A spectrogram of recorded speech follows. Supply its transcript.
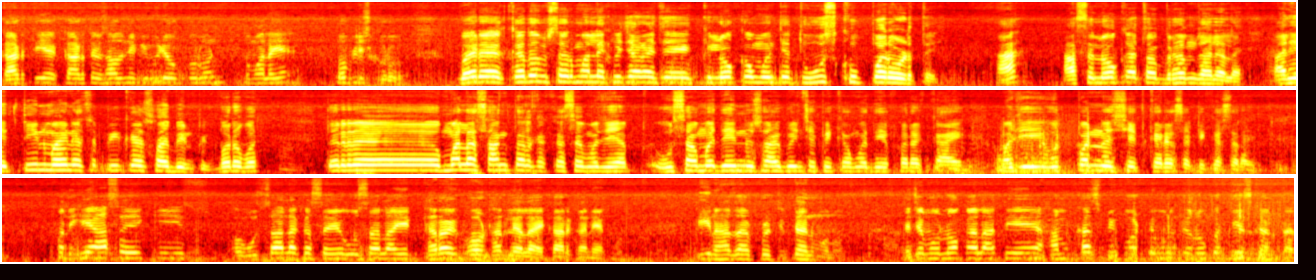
काढते काढते वेळेस अजून एक व्हिडिओ करून तुम्हाला हे पब्लिश करू. बरं कदम सर मला एक विचारायचं आहे की लोक म्हणते ऊस खूप परवडतंय. हा? असं लोकांचा भ्रम झालेला आहे. आणि तीन महिन्याचं पीक आहे सोयाबीन पीक बरोबर? तर मला सांगताल का कसं म्हणजे ऊसामध्ये आणि सोयाबीनच्या पिकामध्ये फरक काय? म्हणजे उत्पन्न शेतकऱ्यासाठी कसं राहील? पण हे असं आहे की उसाला कसं आहे उसाला एक ठराविक भाव ठरलेला आहे कारखान्याकडून. तीन हजार प्रति टन म्हणून. त्याच्यामुळे लोकांना ते हमखास पीक वाटते म्हणून ते लोक तेच करतात.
